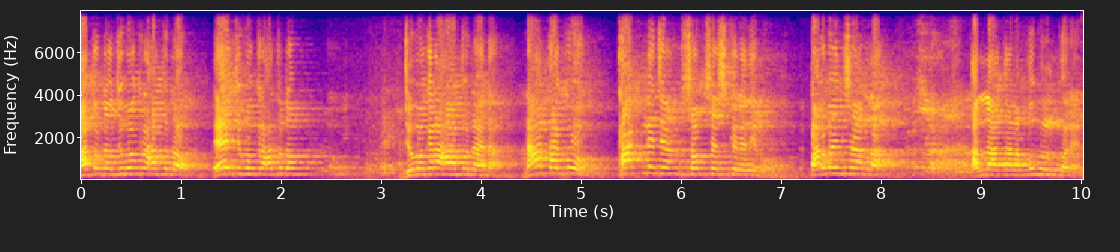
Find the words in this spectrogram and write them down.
হাত ওঠাও যুবকরা হাত ওঠাও এই যুবকরা হাত ওঠাও যুবকেরা হাত ওঠায় না। না থাকো থাকলে যান সব শেষ করে দেবো। পারব ইনশাআল্লাহ? আল্লাহ তাআলা কবুল করেন।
